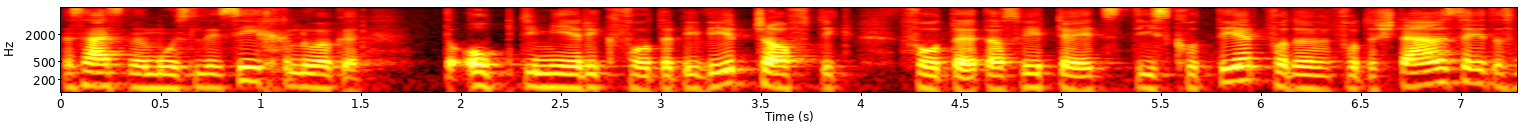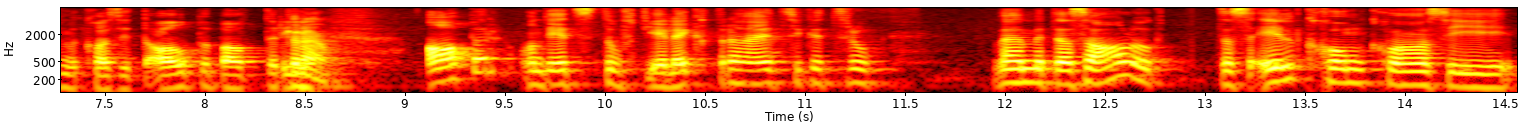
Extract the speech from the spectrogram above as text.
Das heißt, man muss sicher schauen, die Optimierung von der Bewirtschaftung, von der, das wird ja jetzt diskutiert, von der, von der Stausee, dass man quasi die Alpenbatterien... Genau. Aber, und jetzt auf die Elektroheizungen zurück, wenn man das anschaut, das Elcom quasi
